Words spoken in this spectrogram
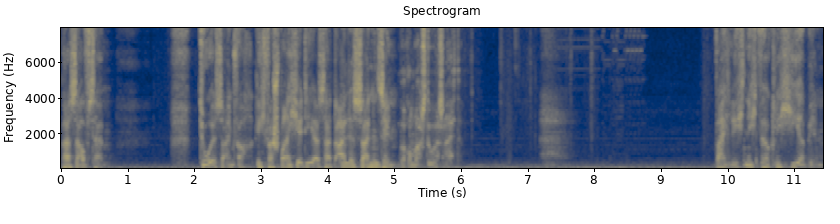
Pass auf, Sam. Tu es einfach. Ich verspreche dir, es hat alles seinen Sinn. Warum machst du es nicht? Weil ich nicht wirklich hier bin.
